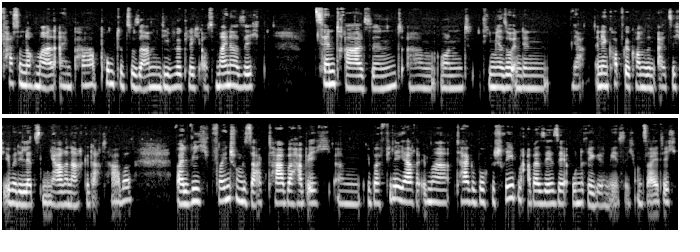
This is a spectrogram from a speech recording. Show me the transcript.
fasse nochmal ein paar Punkte zusammen, die wirklich aus meiner Sicht zentral sind ähm, und die mir so in den, ja, in den Kopf gekommen sind, als ich über die letzten Jahre nachgedacht habe. Weil, wie ich vorhin schon gesagt habe, habe ich ähm, über viele Jahre immer Tagebuch geschrieben, aber sehr, sehr unregelmäßig. Und seit ich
